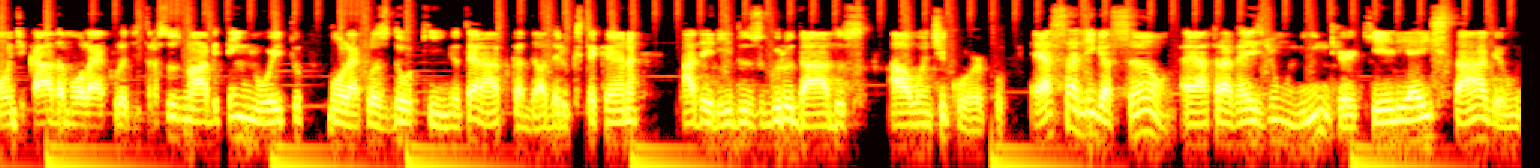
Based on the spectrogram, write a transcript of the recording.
onde cada molécula de trastuzumab tem oito moléculas do quimioterápica, da deruxtecana, aderidos, grudados ao anticorpo. Essa ligação é através de um linker que ele é estável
